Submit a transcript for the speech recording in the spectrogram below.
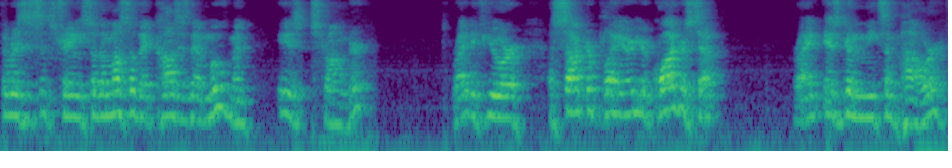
the resistance training so the muscle that causes that movement is stronger, right? If you're a soccer player, your quadricep, right, is going to need some power.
